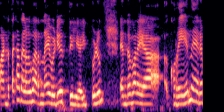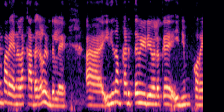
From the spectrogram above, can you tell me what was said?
പണ്ടത്തെ കഥകൾ പറഞ്ഞാൽ എവിടെയും എത്തില്ല. ഇപ്പോഴും എന്താ പറയുക കുറേ നേരം പറയാനുള്ള കഥകളുണ്ടല്ലേ? ഇനി നമുക്ക് അടുത്ത വീഡിയോയിലൊക്കെ ഇനിയും കുറേ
